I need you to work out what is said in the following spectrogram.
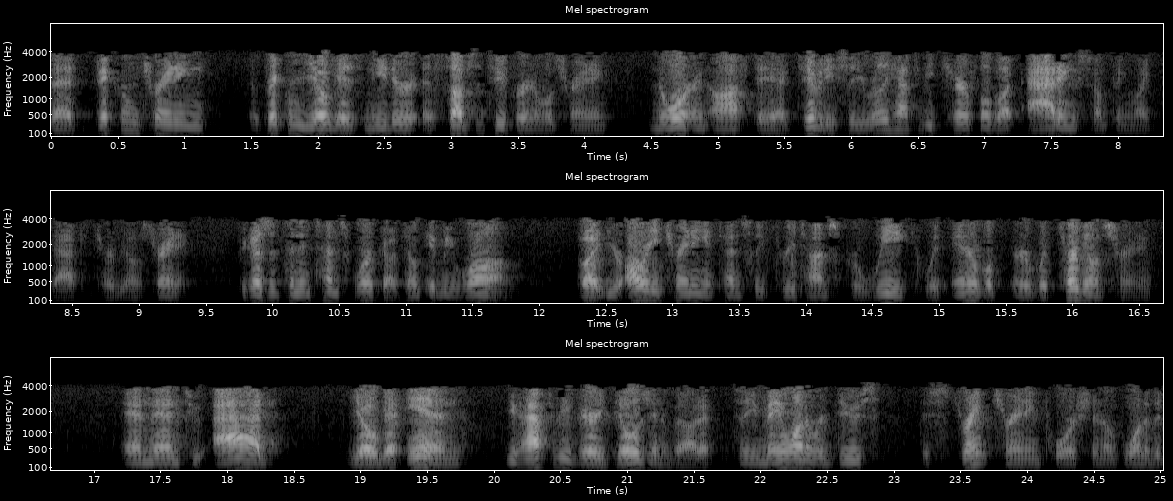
that Bikram training, Bikram yoga is neither a substitute for interval training nor an off day activity. So you really have to be careful about adding something like that to turbulence training because it's an intense workout. Don't get me wrong. But you're already training intensely three times per week with interval or with turbulence training. And then to add yoga in, you have to be very diligent about it. So you may want to reduce the strength training portion of one of the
